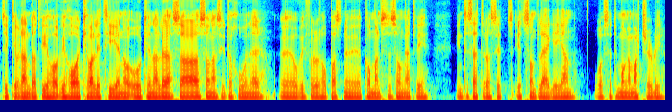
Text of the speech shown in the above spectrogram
jag tycker väl ändå att vi har, vi har kvaliteten att kunna lösa sådana situationer Eh, och vi får väl hoppas nu kommande säsong att vi inte sätter oss i ett, ett sådant läge igen, oavsett hur många matcher det blir.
